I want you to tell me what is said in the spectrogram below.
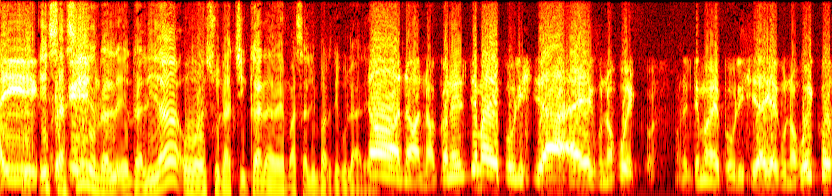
¿Es así en, realidad o es una chicana de Mazalín particulares? No, no, no. Con el tema de publicidad hay algunos huecos. Con el tema de publicidad hay algunos huecos.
